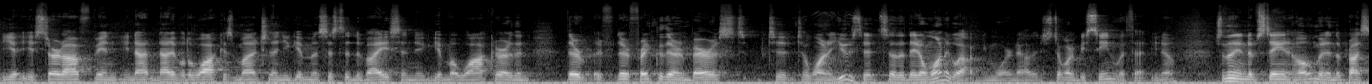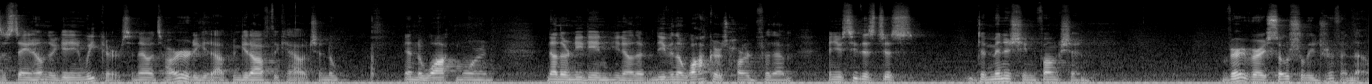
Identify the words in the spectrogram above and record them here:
you, you start off being you're not, not able to walk as much, and then you give them an assisted device, and you give them a walker, and then they're they're frankly they're embarrassed to, to want to use it, so that they don't want to go out anymore. Now they just don't want to be seen with it, you know. So then they end up staying home, and in the process of staying home, they're getting weaker. So now it's harder to get up and get off the couch and to and to walk more, and now they're needing you know they're- even the walker's hard for them, and you see this just diminishing function very very socially driven though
